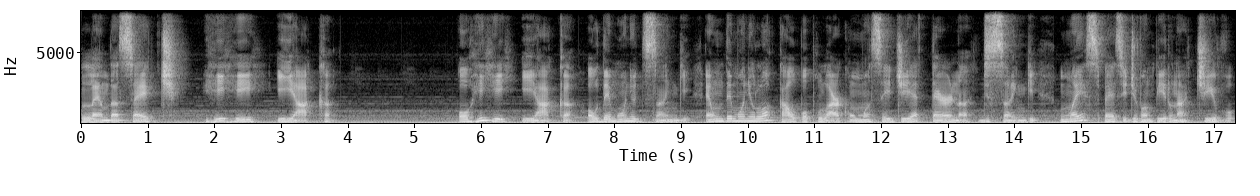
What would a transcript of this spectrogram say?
Lenda 7 Hihi Iaka o Hihi Iaka, ou demônio de sangue, é um demônio local popular com uma sede eterna de sangue, uma espécie de vampiro nativo,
